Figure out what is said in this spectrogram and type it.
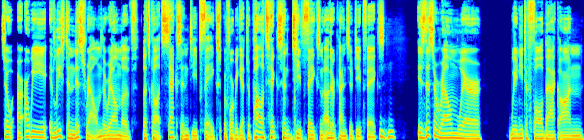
So, are, are, we, at least in this realm, the realm of, let's call it sex and deep fakes, before we get to politics and deep fakes and other kinds of deep fakes, mm-hmm. is this a realm where we need to fall back on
